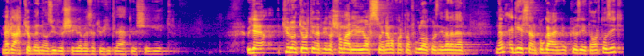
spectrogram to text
Meglátja benne az üdvösségre vezető hit lehetőségét. Ugye külön történet még a somáriai asszony, nem akartam foglalkozni vele, mert nem egészen pogány közé tartozik,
